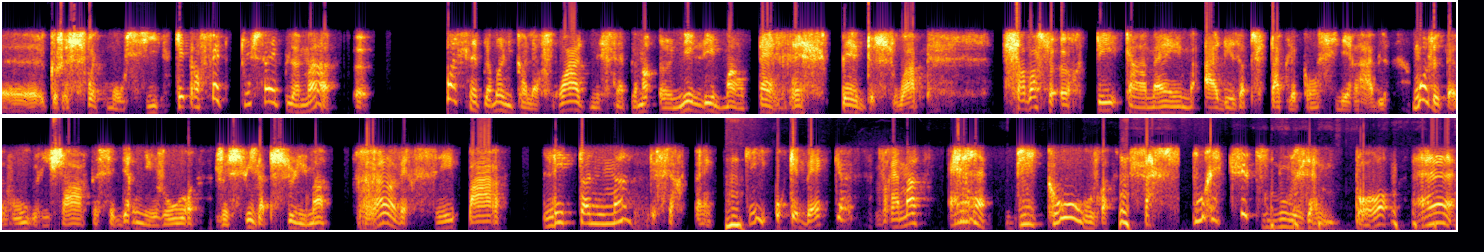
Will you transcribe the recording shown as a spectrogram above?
euh, que je souhaite moi aussi, qui est en fait tout simplement, euh, pas simplement une colère froide, mais simplement un élémentaire respect de soi, ça va se heurter quand même à des obstacles considérables. Moi, je t'avoue, Richard, que ces derniers jours, je suis absolument renversé par l'étonnement de certains hmm. qui, au Québec, vraiment hein, découvrent. Ça pourrait-tu qu'ils nous aiment pas? Hein?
